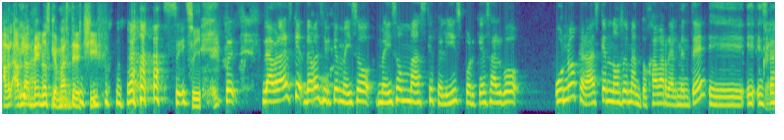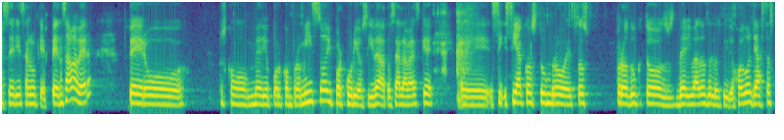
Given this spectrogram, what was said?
habla, habla menos que Master Chief. sí. Sí. Pues la verdad es que debo decir que me hizo, me hizo más que feliz porque es algo, uno, que la verdad es que no se me antojaba realmente. Eh, e- esta Ok. serie es algo que pensaba ver, pero pues como medio por compromiso y por curiosidad. O sea, la verdad es que eh, sí, sí acostumbro estos productos derivados de los videojuegos, ya hasta es,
